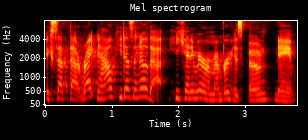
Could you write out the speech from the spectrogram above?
Except that right now, he doesn't know that. He can't even remember his own name,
